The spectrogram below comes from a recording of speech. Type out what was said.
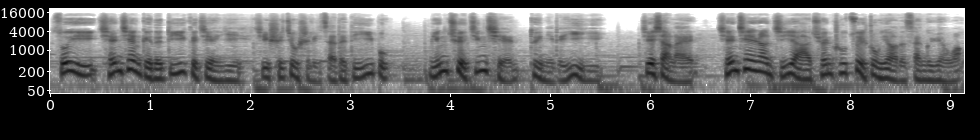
所以，钱钱给的第一个建议，其实就是理财的第一步：明确金钱对你的意义。接下来，钱钱让吉雅圈出最重要的三个愿望。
